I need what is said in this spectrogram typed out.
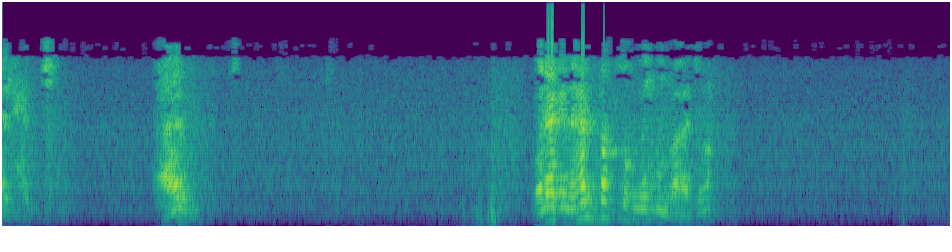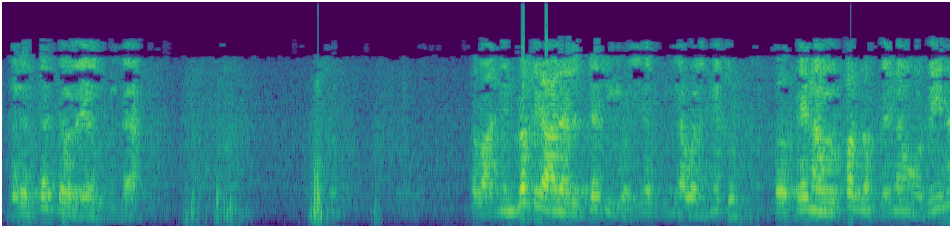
الحج. عارف ولكن هل تطلق منهم رأته بل ارتد والعياذ بالله. طبعا من بقي على ردته والعياذ بالله ولم يتب فإنه يفرق بينه وبين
